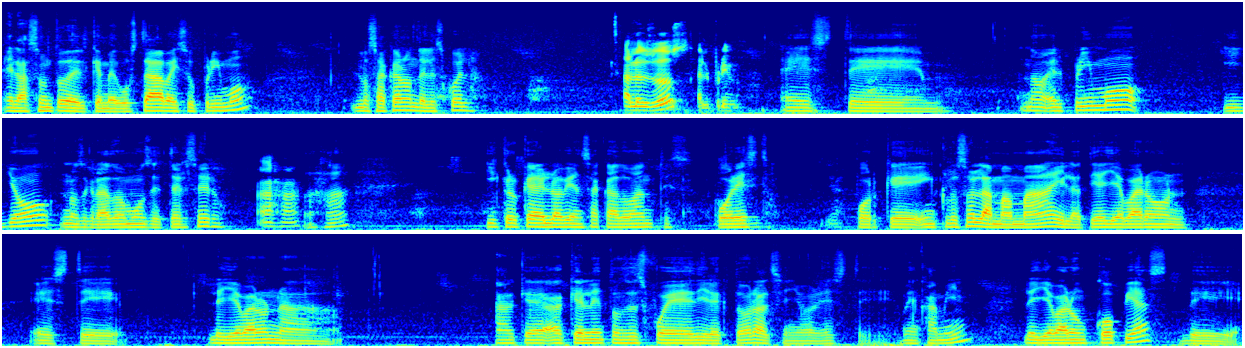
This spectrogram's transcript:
el asunto del que me gustaba y su primo, lo sacaron de la escuela. ¿A los dos? Al primo. Este, no, el primo y yo nos graduamos de tercero, Ajá. ajá. Y creo que a él lo habían sacado antes, por esto. Porque incluso la mamá y la tía llevaron, este, le llevaron a, al que aquel entonces fue director, al señor, este, Benjamín, le llevaron copias de,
